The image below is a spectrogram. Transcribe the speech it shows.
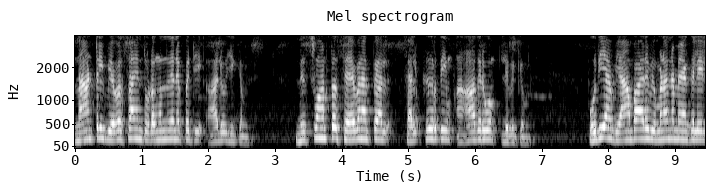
നാട്ടിൽ വ്യവസായം തുടങ്ങുന്നതിനെപ്പറ്റി ആലോചിക്കും. നിസ്വാർത്ഥ സേവനത്താൽ സൽകീർത്തിയും ആദരവും ലഭിക്കും. പുതിയ വ്യാപാര വിപണന മേഖലയിൽ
